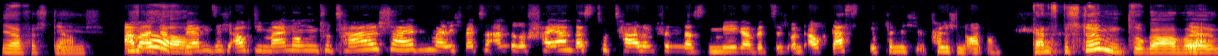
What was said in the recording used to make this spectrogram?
Ich. Ja, verstehe ja. ich. Aber ja. das werden sich auch die Meinungen total scheiden, weil ich wette, andere feiern das total und finden das mega witzig. Und auch das finde ich völlig in Ordnung. Ganz bestimmt sogar, weil ja.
